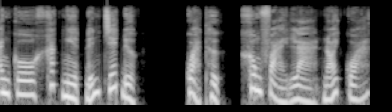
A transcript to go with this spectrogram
anh cô khắc nghiệt đến chết được. Quả thực không phải là nói quá.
